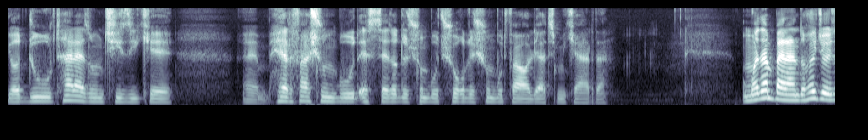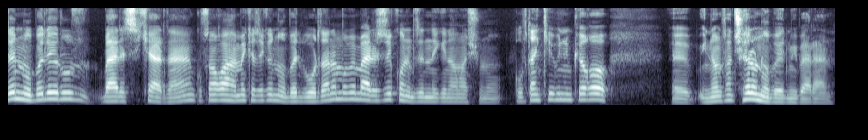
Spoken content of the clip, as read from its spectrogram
یا دورتر از اون چیزی که حرفشون بود استعدادشون بود شغلشون بود فعالیت می‌کردن. اومدن برنده های جایزه نوبل روز بررسی کردن. گفتن آقا همه کسایی که نوبل بردن ما بررسی کنیم زندگی نامشونو. گفتن که ببینیم که آقا اینا مثلا چرا نوبل می‌برن؟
